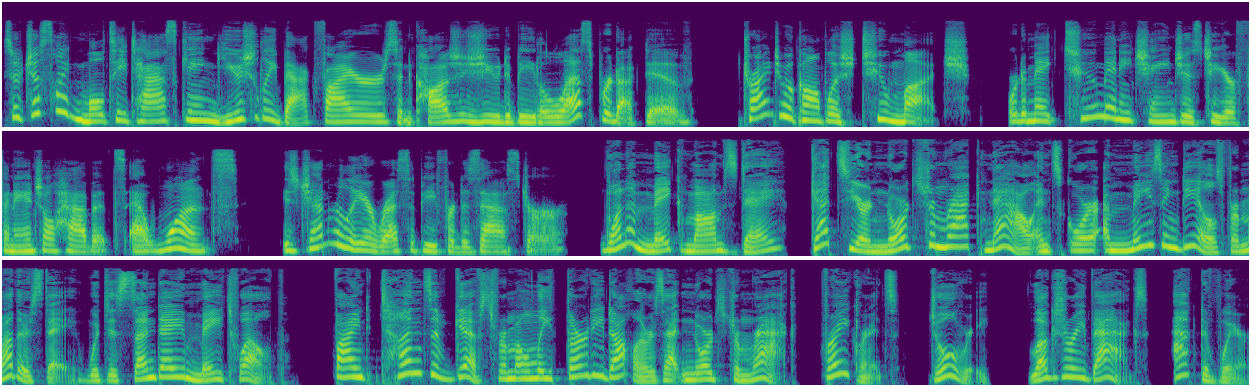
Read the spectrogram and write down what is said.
So, just like multitasking usually backfires and causes you to be less productive, trying to accomplish too much or to make too many changes to your financial habits at once is generally a recipe for disaster. Want to make mom's day? Get to your Nordstrom Rack now and score amazing deals for Mother's Day, which is Sunday, May 12th. Find tons of gifts from only $30 at Nordstrom Rack fragrance, jewelry, luxury bags, activewear,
